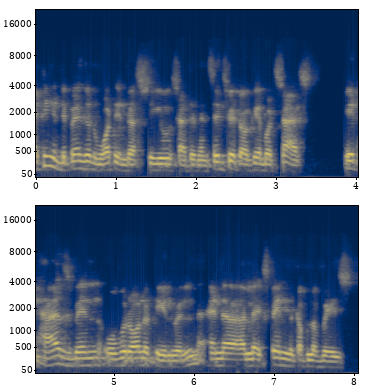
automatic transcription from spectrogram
I think it depends on what industry you sat in. And since we're talking about saas it has been overall a tailwind. And uh, i'll explain in a couple of ways.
